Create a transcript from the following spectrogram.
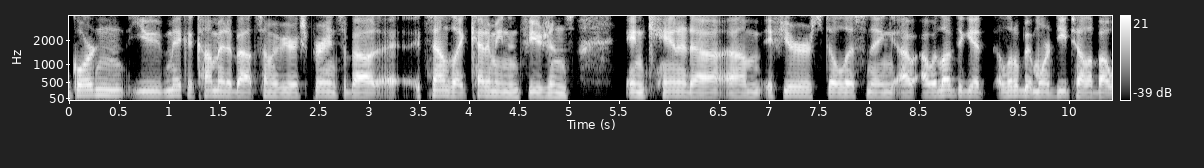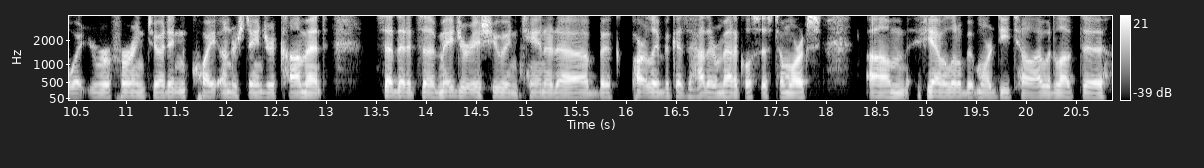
Gordon. You make a comment about some of your experience about uh, it sounds like ketamine infusions in Canada. Um, if you're still listening, I, I, would love to get a little bit more detail about what you're referring to. I didn't quite understand your comment. Said that it's a major issue in Canada, but partly because of how their medical system works. Um, if you have a little bit more detail, I would love to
